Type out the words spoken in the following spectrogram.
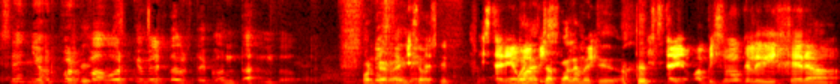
señor, por favor, ¿qué me está usted contando? Porque me ha Déjeme. dicho, sí. Estaría Buena guapísimo chapa le he que- metido. Estaría guapísimo que le dijera,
